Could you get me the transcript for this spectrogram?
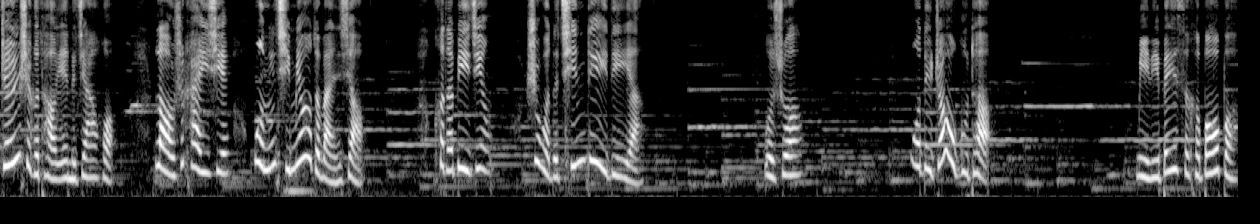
真是个讨厌的家伙，老是开一些莫名其妙的玩笑。可他毕竟是我的亲弟弟呀。我说：“我得照顾他。”米莉贝斯和波波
